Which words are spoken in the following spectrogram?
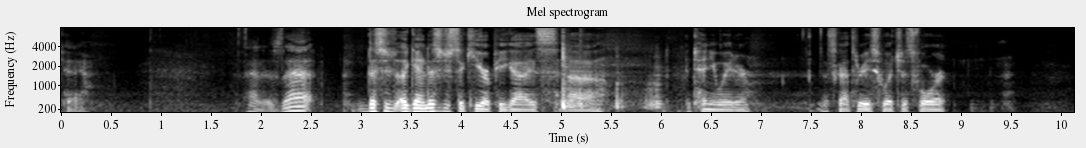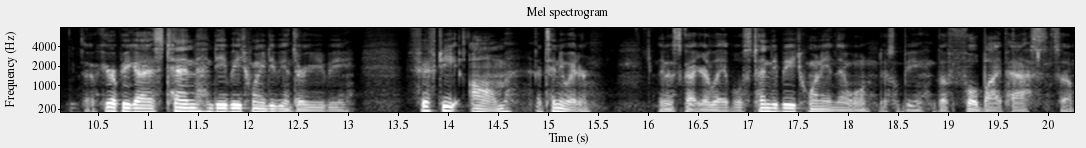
Okay. That is that. This is, again, this is just a QRP, guys, uh, attenuator. It's got three switches for it. So QRP, guys, 10 dB, 20 dB, and 30 dB. 50 ohm attenuator. Then it's got your labels 10 dB, 20, and then we'll, this will be the full bypass. So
